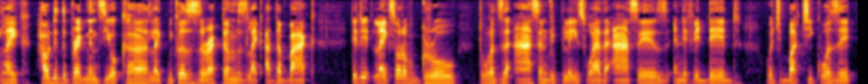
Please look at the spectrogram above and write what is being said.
Like, how did the pregnancy occur? Like, because the rectum's like at the back, did it like sort of grow towards the ass and replace where the ass is? And if it did, which butt cheek was it?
